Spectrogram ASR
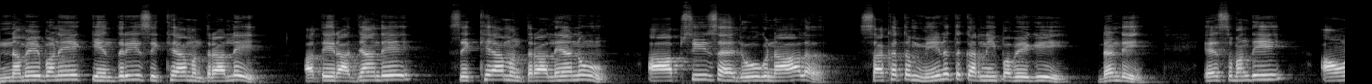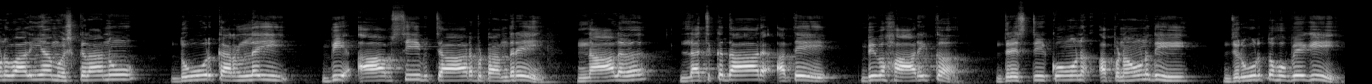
ਨਵੇਂ ਬਣੇ ਕੇਂਦਰੀ ਸਿੱਖਿਆ ਮੰਤਰਾਲੇ ਅਤੇ ਰਾਜਾਂ ਦੇ ਸਿੱਖਿਆ ਮੰਤਰਾਲਿਆਂ ਨੂੰ ਆਪਸੀ ਸਹਿਯੋਗ ਨਾਲ ਸਖਤ ਮਿਹਨਤ ਕਰਨੀ ਪਵੇਗੀ। ਡੰਡੀ। ਇਸ ਸੰਬੰਧੀ ਆਉਣ ਵਾਲੀਆਂ ਮੁਸ਼ਕਲਾਂ ਨੂੰ ਦੂਰ ਕਰਨ ਲਈ ਵੀ ਆਪਸੀ ਵਿਚਾਰ ਵਟਾਂਦਰੇ ਨਾਲ ਲਚਕਦਾਰ ਅਤੇ ਵਿਵਹਾਰਿਕ ਦ੍ਰਿਸ਼ਟੀਕੋਣ ਅਪਣਾਉਣ ਦੀ ਜ਼ਰੂਰਤ ਹੋਵੇਗੀ।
